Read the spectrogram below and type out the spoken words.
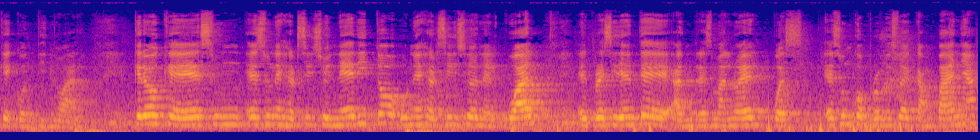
que continuara. Creo que es un, es un ejercicio inédito, un ejercicio en el cual el presidente Andrés Manuel pues es un compromiso de campaña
